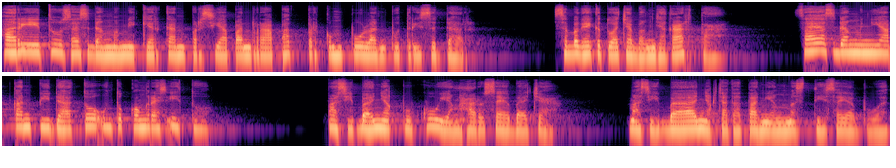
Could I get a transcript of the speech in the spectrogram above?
Hari itu saya sedang memikirkan persiapan rapat perkumpulan Putri Sedar. Sebagai ketua cabang Jakarta, saya sedang menyiapkan pidato untuk kongres itu. Masih banyak buku yang harus saya baca. Masih banyak catatan yang mesti saya buat.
